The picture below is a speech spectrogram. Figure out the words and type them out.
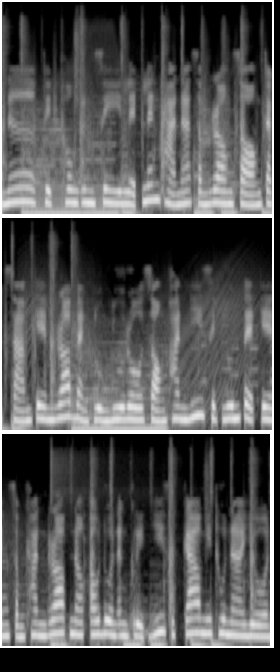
นเนอร์ ติดธงอินซีเล็กเล่นฐานะสำรอง 2 จาก 3 เกมรอบแบ่งกลุ่มยูโร 2020 ลุ้นเตะเกมสำคัญรอบน็อกเอาท์ดวลอังกฤษ 29 มิถุนายน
